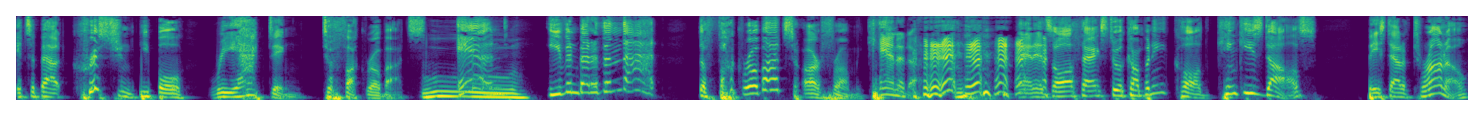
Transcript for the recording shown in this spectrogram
it's about Christian people reacting to fuck robots. And even better than that, the fuck robots are from Canada. and it's all thanks to a company called Kinky's Dolls, based out of Toronto,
